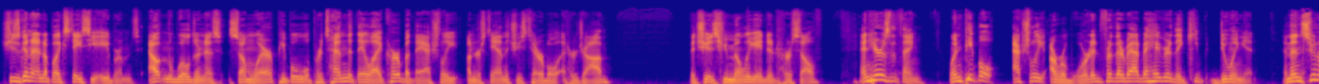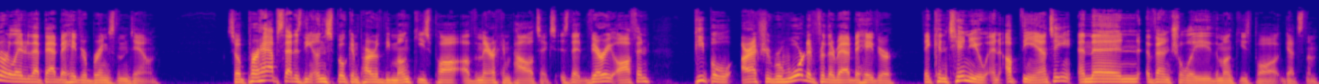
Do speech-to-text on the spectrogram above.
She's going to end up like Stacey Abrams, out in the wilderness somewhere. People will pretend that they like her, but they actually understand that she's terrible at her job, that she has humiliated herself. And here's the thing when people actually are rewarded for their bad behavior, they keep doing it. And then sooner or later, that bad behavior brings them down. So perhaps that is the unspoken part of the monkey's paw of American politics is that very often people are actually rewarded for their bad behavior. They continue and up the ante, and then eventually the monkey's paw gets them.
